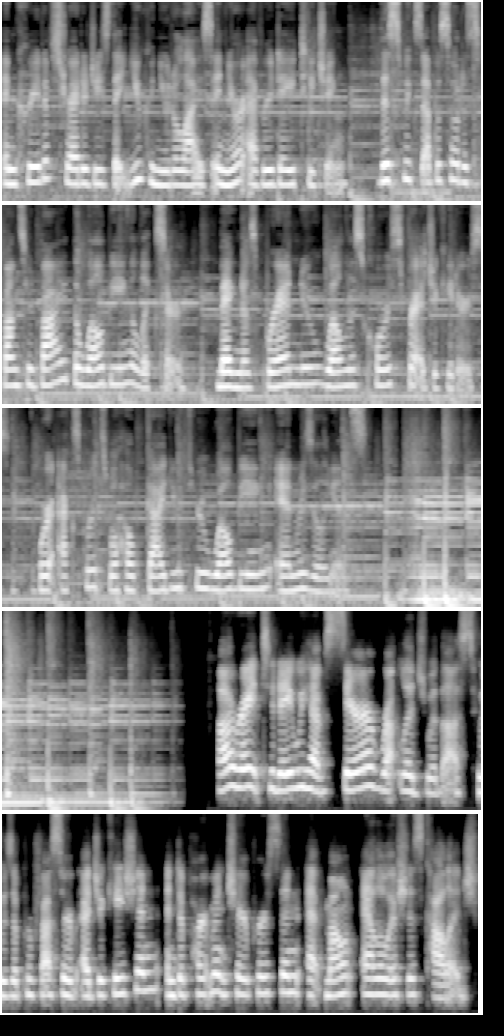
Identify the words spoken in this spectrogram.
and creative strategies that you can utilize in your everyday teaching. This week's episode is sponsored by the Wellbeing Elixir, Magna's brand new wellness course for educators, where experts will help guide you through well being and resilience. All right, today we have Sarah Rutledge with us, who is a professor of education and department chairperson at Mount Aloysius College.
